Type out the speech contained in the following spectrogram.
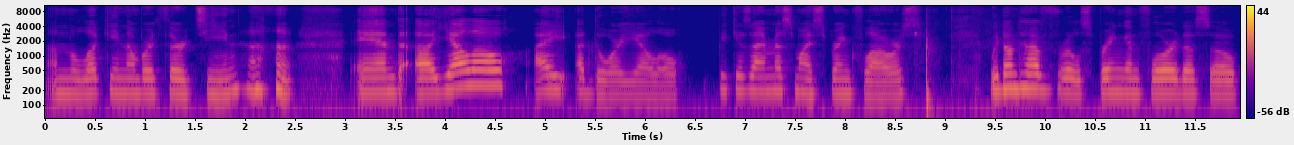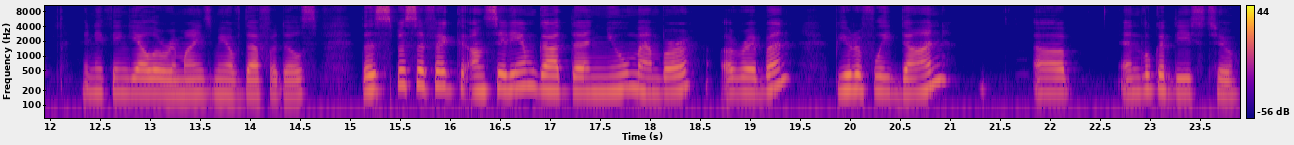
on the lucky number 13. and uh, yellow, I adore yellow because I miss my spring flowers. We don't have real spring in Florida, so anything yellow reminds me of daffodils. This specific Oncidium got the new member a ribbon, beautifully done. Uh, and look at these two,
